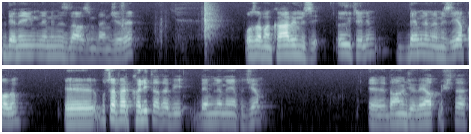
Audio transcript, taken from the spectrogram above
deneyimlemeniz lazım bence de. O zaman kahvemizi öğütelim, demlememizi yapalım. Ee, bu sefer Kalita'da bir demleme yapacağım. Ee, daha önce V60'da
